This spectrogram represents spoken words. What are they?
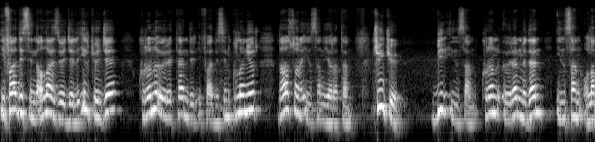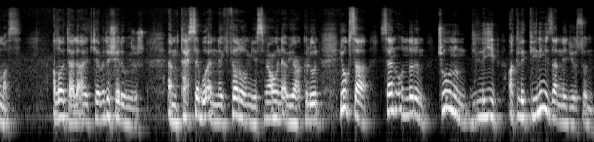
İfadesinde Allah Azze ve Celle ilk önce Kur'an'ı öğretendir ifadesini kullanıyor. Daha sonra insanı yaratan. Çünkü bir insan Kur'an öğrenmeden insan olamaz. Allahu Teala ayet-i kerimede şöyle buyurur. Em tahsebu enne ekferuhum yesme'un ev ya'kulun. Yoksa sen onların çoğunun dinleyip aklettiğini mi zannediyorsun?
